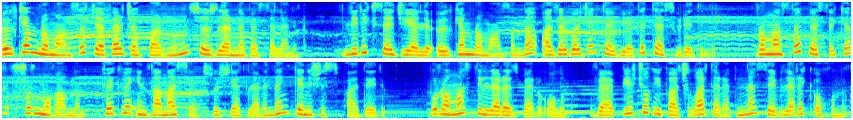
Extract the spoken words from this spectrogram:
Ölkəm romansı Cəfər Cabbarlının sözlərinə bəstələnib. Lirik səciyyəli Ölkəm romansında Azərbaycan təbiəti təsvir edilir. Romansda bəstəkar Şur muğamının kök və intonasiya xüsusiyyətlərindən geniş istifadə edib. Bu romans dillər əzbəri olub və bir çox ifaçılar tərəfindən sevilərək oxunur.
